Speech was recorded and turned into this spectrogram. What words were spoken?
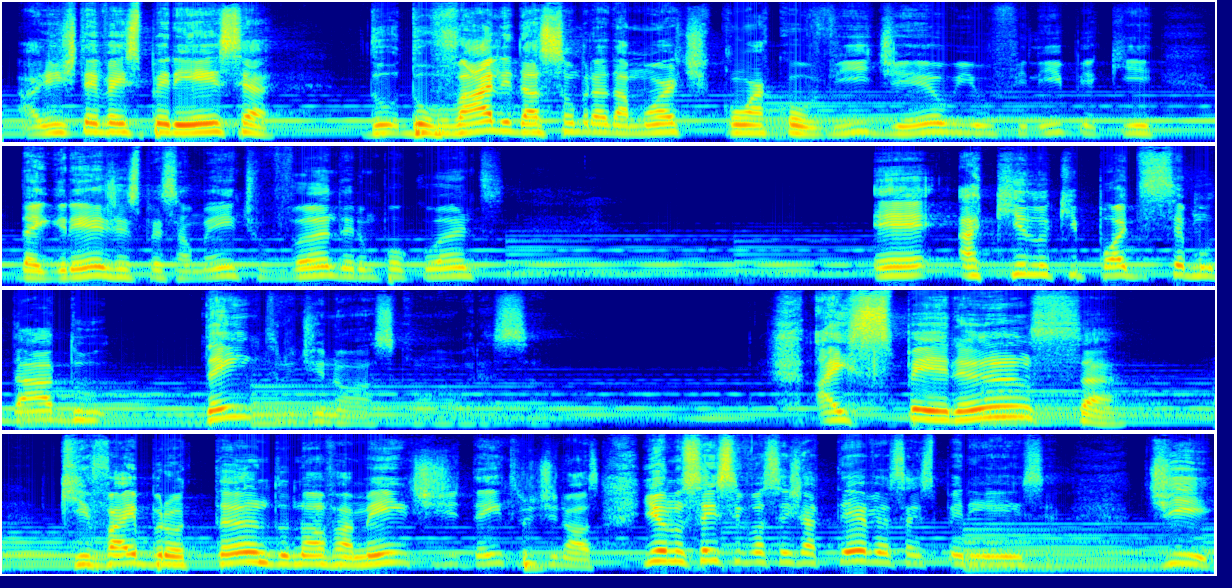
A gente teve a experiência do, do vale da sombra da morte com a Covid, eu e o Felipe aqui da igreja, especialmente, o Vander um pouco antes. É aquilo que pode ser mudado dentro de nós com a oração. A esperança que vai brotando novamente de dentro de nós. E eu não sei se você já teve essa experiência de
